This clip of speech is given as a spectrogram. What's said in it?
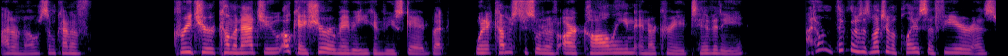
i don't know some kind of creature coming at you okay sure maybe you can be scared but when it comes to sort of our calling and our creativity I don't think there's as much of a place of fear as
